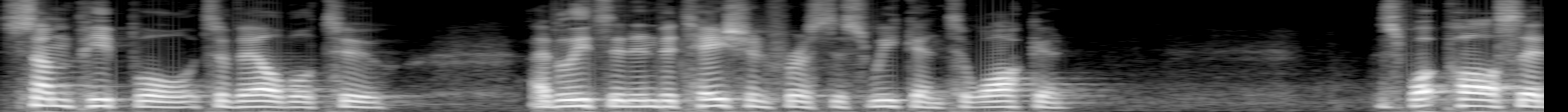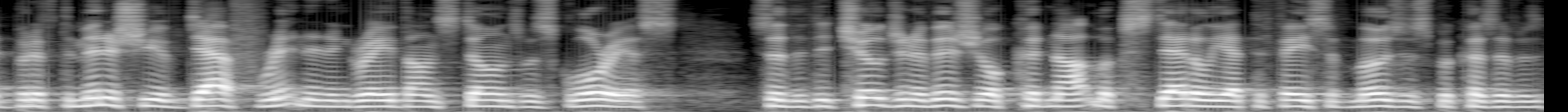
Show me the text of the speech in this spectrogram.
some people, it's available to. I believe it's an invitation for us this weekend to walk in. What Paul said. But if the ministry of death, written and engraved on stones, was glorious, so that the children of Israel could not look steadily at the face of Moses because of, his,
